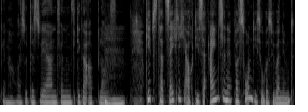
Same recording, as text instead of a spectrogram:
Genau, also das wäre ein vernünftiger Ablauf. Mhm. Gibt es tatsächlich auch diese einzelne Person, die sowas übernimmt?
